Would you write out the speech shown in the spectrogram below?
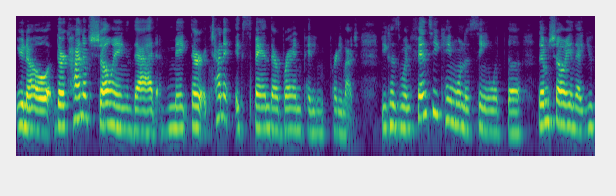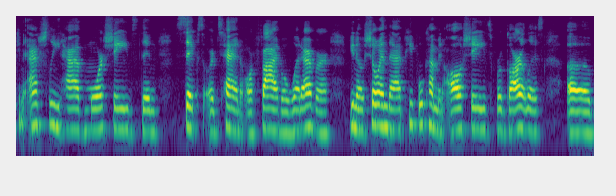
you know they're kind of showing that make they're trying to expand their brand pretty pretty much. Because when Fenty came on the scene with the them showing that you can actually have more shades than 6 or 10 or 5 or whatever you know showing that people come in all shades regardless of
